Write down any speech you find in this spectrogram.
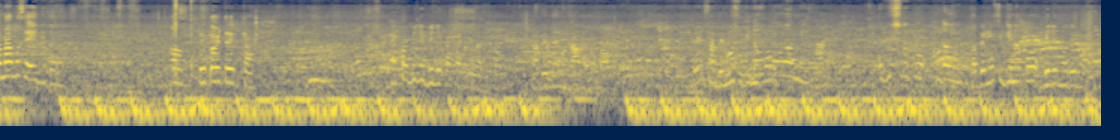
Sama mo si Ellie doon. Oh, trick or treat ka. Ay, pabili-bili ka pa ng ganito. Sabi mo, magkakatabaw. Hindi, sabi mo, sige na po. Ha? Ubus na po. Sabi mo, sige na po. Bili mo rin ako.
